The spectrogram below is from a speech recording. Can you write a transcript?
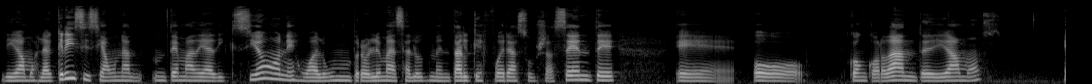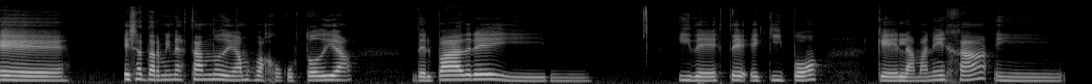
digamos, la crisis, si a un tema de adicciones o algún problema de salud mental que fuera subyacente eh, o concordante, digamos, eh, ella termina estando, digamos, bajo custodia del padre y, y de este equipo que la maneja y,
